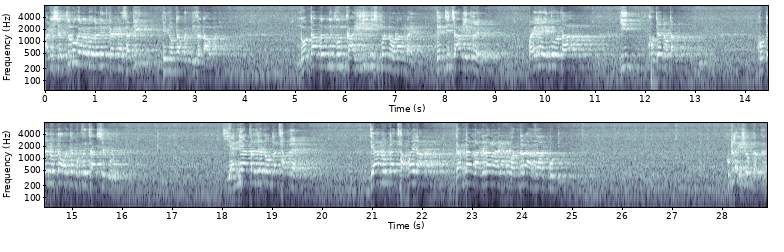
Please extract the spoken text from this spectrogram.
आणि शत्रू गर्भगणित करण्यासाठी हे नोटाबंदीचा डाव काढला. नोटाबंदीतून काहीही निष्पन्न होणार नाही. त्यांचे चार हेतू आहेत. पहिला हेतू होता की खोट्या नोटा. खोट्या नोटा होत्या फक्त चारशे कोटी. यांनी आता ज्या नोटा छापल्या त्या नोटा छापायला त्यांना लागणार आहेत पंधरा हजार कोटी. कुठला हिशोब करतात?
